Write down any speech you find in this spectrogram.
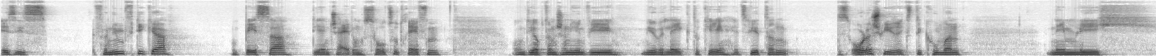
es ist vernünftiger und besser, die Entscheidung so zu treffen. Und ich habe dann schon irgendwie mir überlegt, okay, jetzt wird dann das Allerschwierigste kommen, nämlich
